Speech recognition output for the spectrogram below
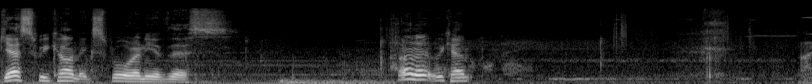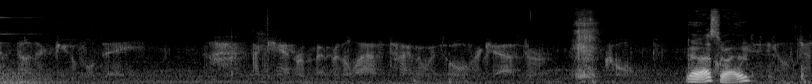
guess we can't explore any of this. Oh no, we can. Another beautiful day. I can't remember the last time it was overcast or cold. No, that's all right then. It feels just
